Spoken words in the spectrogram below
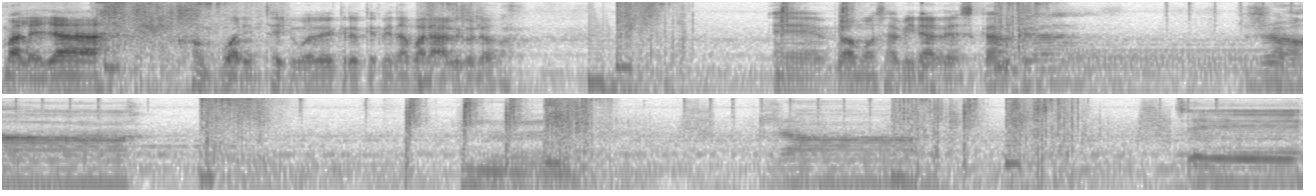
Vale, ya con 49 creo que me da para algo, ¿no? Eh, vamos a mirar descarga. Ra. Mm. Sí.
